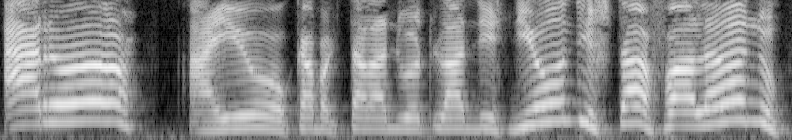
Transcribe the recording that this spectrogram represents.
Arô! Aí o cara que tá lá do outro lado diz: De onde está falando?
